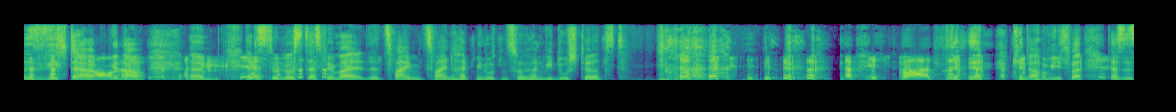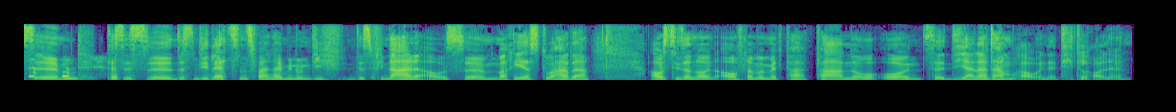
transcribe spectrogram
Sie sterben, genau. Ähm, hättest du Lust, dass wir mal äh, zwei, zweieinhalb Minuten zuhören, wie du stirbst? Viel Spaß. Ja, genau, ich war. Das ist, ähm, das ist, äh, das sind die letzten zweieinhalb Minuten, die, das Finale aus äh, Maria Stuarda, aus dieser neuen Aufnahme mit Papano und äh, Diana Damrau in der Titelrolle.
